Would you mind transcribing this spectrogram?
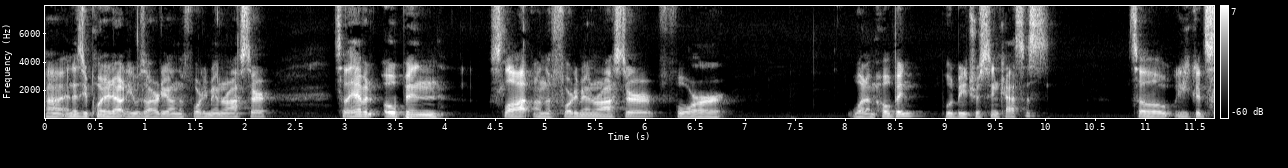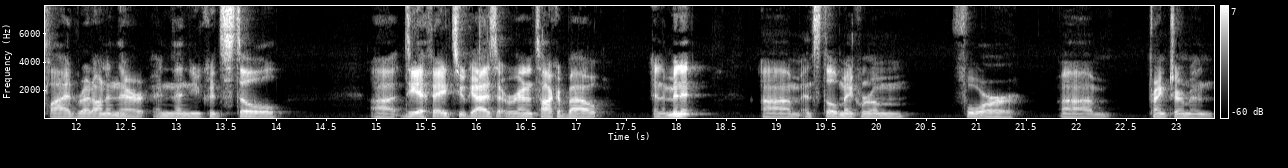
Uh, and as you pointed out, he was already on the 40 man roster. So they have an open slot on the 40 man roster for what I'm hoping would be Triston Casas. So he could slide right on in there, and then you could still uh, DFA two guys that we're going to talk about in a minute, um, and still make room for um, Frank German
